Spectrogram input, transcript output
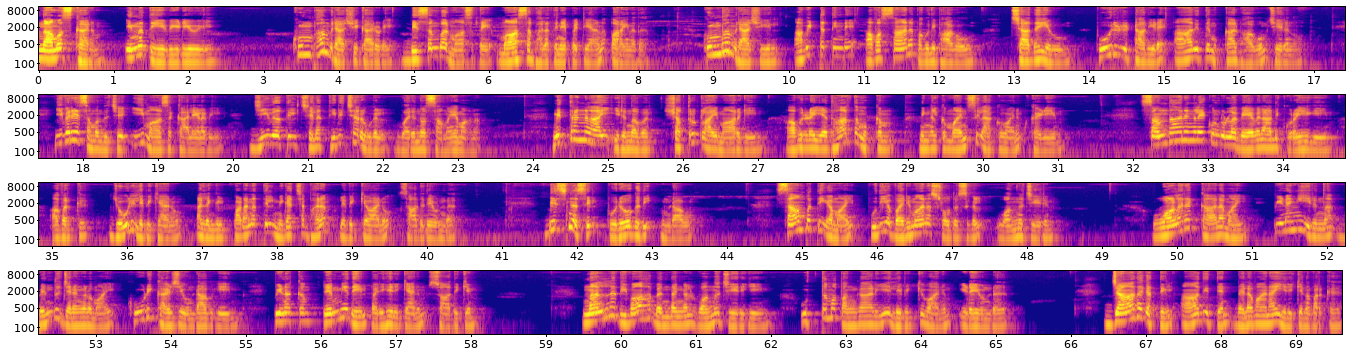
നമസ്കാരം. ഇന്നത്തെ ഈ വീഡിയോയിൽ കുംഭം രാശിക്കാരുടെ ഡിസംബർ മാസത്തെ മാസഫലത്തിനെ പറ്റിയാണ് പറയുന്നത്. കുംഭം രാശിയിൽ അവിട്ടത്തിന്റെ അവസാന പകുതി ഭാഗവും ചതയവും പൂരുരുട്ടാതിയുടെ ആദ്യത്തെ മുക്കാൽ ഭാഗവും ചേരുന്നു. ഇവരെ സംബന്ധിച്ച് ഈ മാസക്കാലയളവിൽ ജീവിതത്തിൽ ചില തിരിച്ചറിവുകൾ വരുന്ന സമയമാണ്. മിത്രങ്ങളായി ഇരുന്നവർ ശത്രുക്കളായി മാറുകയും അവരുടെ യഥാർത്ഥ മുഖം നിങ്ങൾക്ക് മനസ്സിലാക്കുവാനും കഴിയും. സന്താനങ്ങളെ കൊണ്ടുള്ള വേവലാതി കുറയുകയും അവർക്ക് ജോലി ലഭിക്കാനോ അല്ലെങ്കിൽ പഠനത്തിൽ മികച്ച ഫലം ലഭിക്കുവാനോ സാധ്യതയുണ്ട്. ബിസിനസ്സിൽ പുരോഗതി ഉണ്ടാവും. സാമ്പത്തികമായി പുതിയ വരുമാന സ്രോതസ്സുകൾ വന്നു ചേരും. വളരെ കാലമായി പിണങ്ങിയിരുന്ന ബന്ധുജനങ്ങളുമായി കൂടിക്കാഴ്ചയുണ്ടാവുകയും പിണക്കം രമ്യതയിൽ പരിഹരിക്കാനും സാധിക്കും. നല്ല വിവാഹ ബന്ധങ്ങൾ വന്നു ചേരുകയും ഉത്തമ പങ്കാളിയെ ലഭിക്കുവാനും ഇടയുണ്ട്. ജാതകത്തിൽ ആദിത്യൻ ബലവാനായി ഇരിക്കുന്നവർക്ക്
